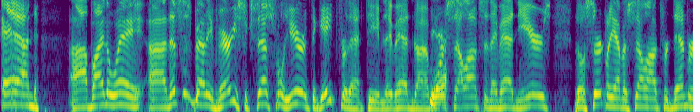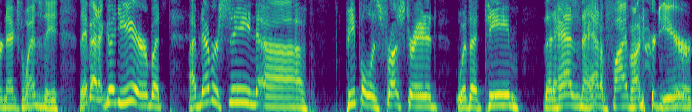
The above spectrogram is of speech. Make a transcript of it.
And uh, by the way, uh, this has been a very successful year at the gate for that team. They've had uh, more Yeah. sellouts than they've had in years. They'll certainly have a sellout for Denver next Wednesday. They've had a good year, but I've never seen uh, people as frustrated with a team that hasn't had a 500 year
